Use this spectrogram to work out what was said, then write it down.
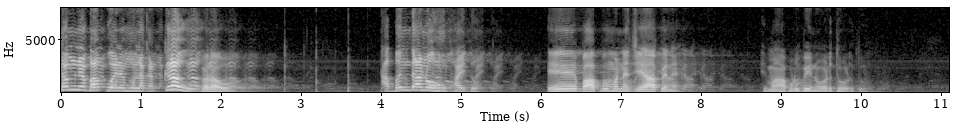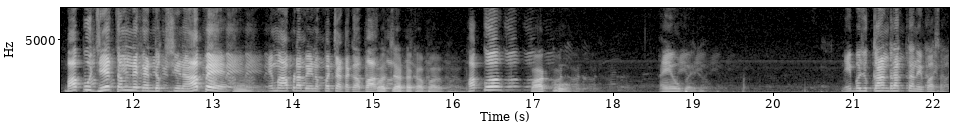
તમને બાપુ એને મુલાકાત કરાવું? કરાવો. આ બંદાનો હું ફાયદો? એ બાપુ મને જે આપે ને એમાં આપણું બેનું અડધું અડધું. બાપુ જે તમને કઈ દક્ષિણા આપે એમાં આપણા બેનો પચાસ ટકા ભાગ. પચાસ ટકા ભાગ. પાકો પાકું અહીંયા ઊભા રહ્યો એ બાજુ કાન રાખતા નહીં પાછા.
